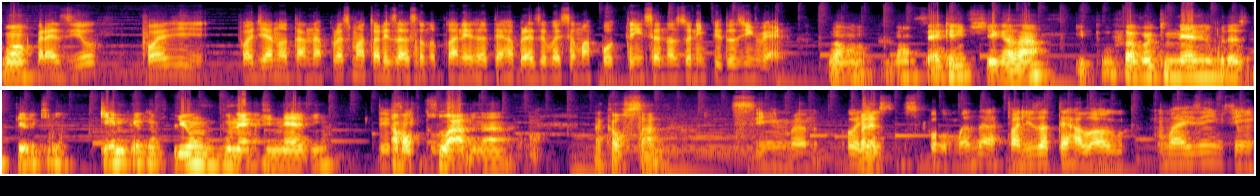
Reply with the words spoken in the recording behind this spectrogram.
Bom, Brasil pode pode anotar, na próxima atualização do planeta Terra, o Brasil vai ser uma potência nas Olimpíadas de Inverno. vamos, vamos ver que a gente chega lá. E por favor, que neve no Brasil inteiro. Que quem não quer construir um boneco de neve amaldiçoado na, na calçada? Sim, mano. Ô, Parece- Jesus, pô, manda, atualiza a Terra logo. Mas enfim,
